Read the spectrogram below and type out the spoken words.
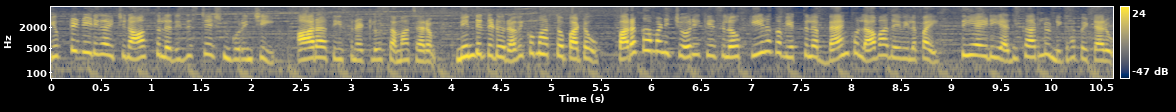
గిఫ్ట్ డీడ్గా ఇచ్చిన ఆస్తుల రిజిస్ట్రేషన్ గురించి ఆరా తీసినట్లు సమాచారం. నిందితుడు రవికుమార్తో పాటు పరకామణి చోరీ కేసులో కీలక వ్యక్తుల బ్యాంకు లావాదేవీలపై సిఐడి అధికారులు నిఘా పెట్టారు.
